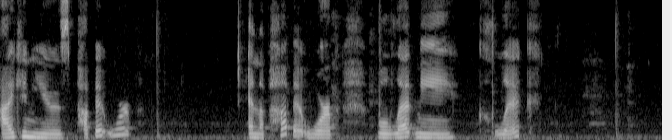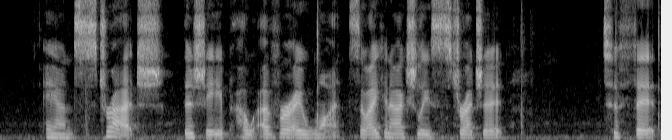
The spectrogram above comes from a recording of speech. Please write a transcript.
I can use Puppet Warp. And the Puppet Warp will let me click and stretch the shape however I want. So I can actually stretch it to fit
